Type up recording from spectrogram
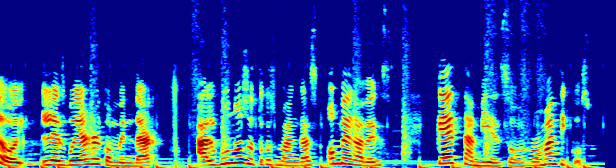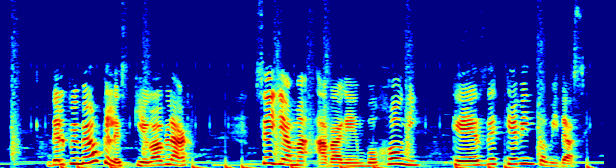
de hoy les voy a recomendar algunos otros mangas o megaverse que también son románticos. Del primero que les quiero hablar se llama Abaren Bohoni, que es de Kevin Tobidase.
